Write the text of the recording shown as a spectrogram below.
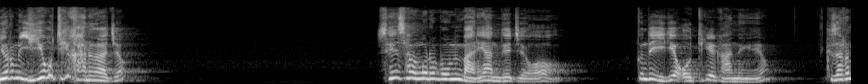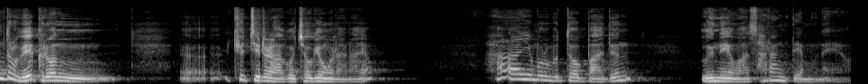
여러분, 이게 어떻게 가능하죠? 세상으로 보면 말이 안 되죠. 근데 이게 어떻게 가능해요? 그 사람들은 왜 그런 어, 큐티를 하고 적용을 하나요? 하나님으로부터 받은 은혜와 사랑 때문에요.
